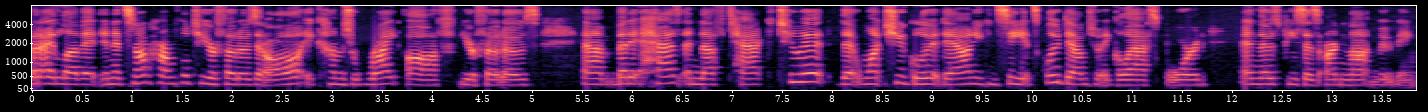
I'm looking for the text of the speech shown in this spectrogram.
but I love it and it's not harmful to your photos at all. It comes right off your photos, um, but it has enough tack to it that once you glue it down, you can see it's glued down to a glass board and those pieces are not moving.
